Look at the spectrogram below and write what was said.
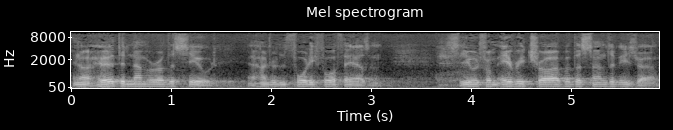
And I heard the number of the sealed, 144,000, sealed from every tribe of the sons of Israel.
